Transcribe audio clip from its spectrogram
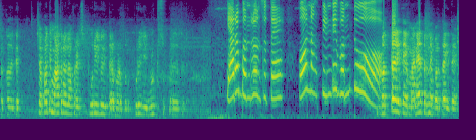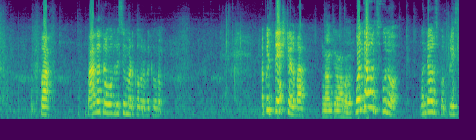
ಸಕ್ಕತ್ತೈತೆ ಚಪಾತಿ ಮಾತ್ರ ಅಲ್ಲ ಫ್ರೆಂಡ್ಸ್ ಪೂರಿಲೂ ಈ ಥರ ಮಾಡ್ಬೋದು. ಪೂರಿಲಿ ಇನ್ನೂ ಸೂಪರ್ ಆಗಿರ್ತದೆ ಬರ್ತಾ ಐತೆ ಮನೆ ಹತ್ರನೇ ಬರ್ತಾ ಐತೆ. ಬಾ. ಬಾಗ ಹತ್ರ ಹೋಗಿ ರಿಸೀವ್ ಮಾಡ್ಕೊ ಬರ್ಬೇಕು ಇವನು. ಅಪ್ಪಿ ಟೇಸ್ಟ್ ಹೇಳ್ಬಾ ಒಂದೇ ಒಂದು ಸ್ಪೂನು ಒಂದೇ ಒಂದು ಸ್ಪೂನ್ ಪ್ಲೀಸ್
